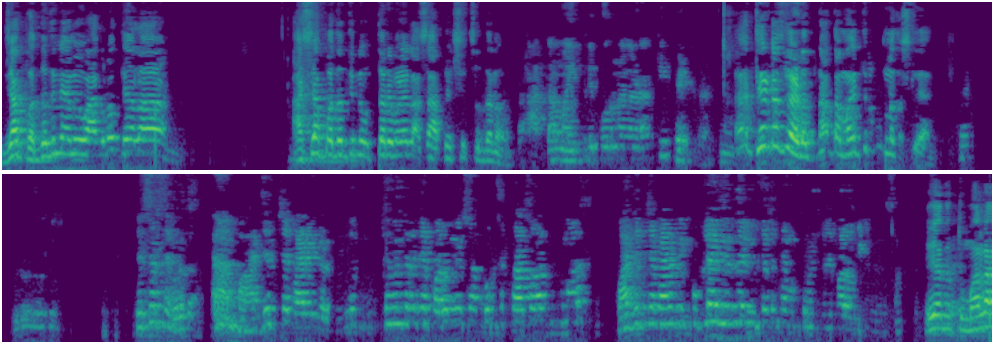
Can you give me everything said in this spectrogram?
ज्या पद्धतीने आम्ही वागलो त्याला अशा पद्धतीने उत्तर मिळेल असं अपेक्षित सुद्धा नव्हतं. आता मैत्रीपूर्ण लढत की थेट लढत? अं, थेटच लढत ना आता मैत्रीपूर्ण असल्या हे सर साहेब भाजपचे कार्यकर्ते मुख्यमंत्र्यांच्या परवानगीशिवाय करू शकता असं वाटतं तुम्हाला? भाजपच्या कार्यकर्ते कुठलाही निर्णय घेऊ शकत नाही मुख्यमंत्र्यांच्या परवानगीशिवाय हे आता तुम्हाला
